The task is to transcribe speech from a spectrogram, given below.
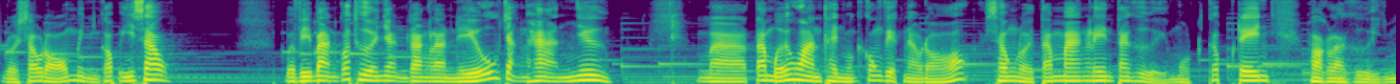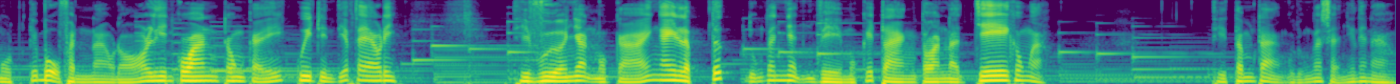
rồi sau đó mình góp ý sau. Bởi vì bạn có thừa nhận rằng là nếu chẳng hạn như mà ta mới hoàn thành một cái công việc nào đó xong rồi ta mang lên ta gửi một cấp trên hoặc là gửi một cái bộ phận nào đó liên quan trong cái quy trình tiếp theo đi. Thì vừa nhận một cái ngay lập tức chúng ta nhận về một cái tràng toàn là chê không à? Thì tâm trạng của chúng ta sẽ như thế nào?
